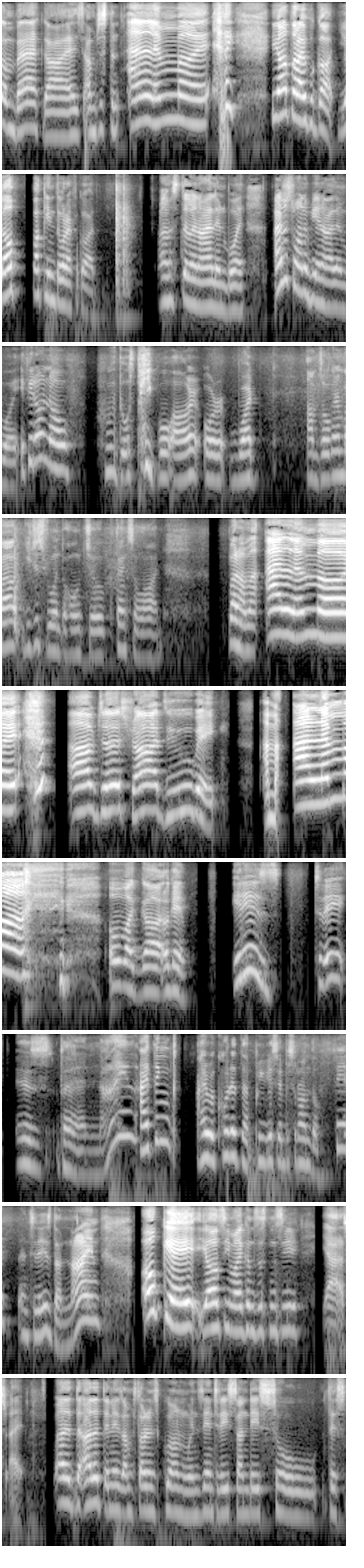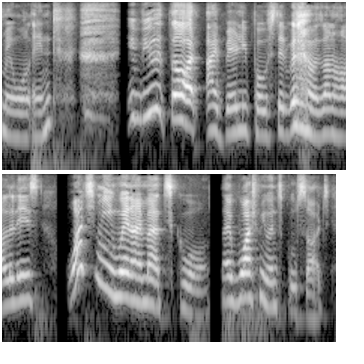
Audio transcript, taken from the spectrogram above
welcome back, guys. I'm just an island boy. Y'all thought I forgot. Y'all fucking thought I forgot. I'm still an island boy. I just want to be an island boy. If you don't know who those people are or what I'm talking about, you just ruined the whole joke. Thanks a lot. But I'm an island boy. I'm just trying to be. I'm an island boy. oh my god. Okay. It is today is the 9th. I think I recorded the previous episode on the 5th, and today is the 9th. Okay, y'all see my consistency? Yeah, that's right. But the other thing is, I'm starting school on Wednesday, and today's Sunday, so this may all end. if you thought I barely posted when I was on holidays, watch me when I'm at school. Like, watch me when school starts.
